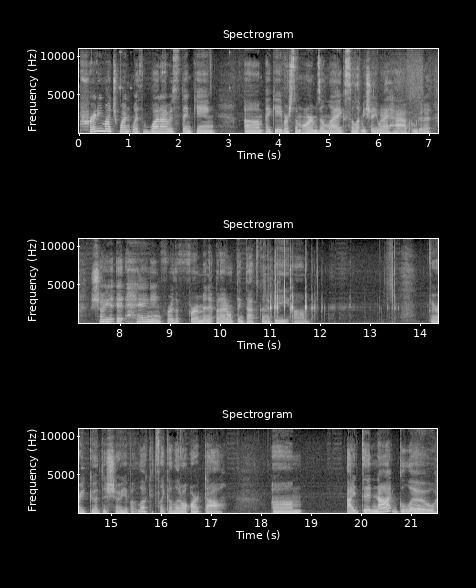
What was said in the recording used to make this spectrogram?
pretty much went with what I was thinking. Um, I gave her some arms and legs, so let me show you what I have. I'm going to show you it hanging for the for a minute, but I don't think that's going to be um, very good to show you. But look, it's like a little art doll. Um, I did not glue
